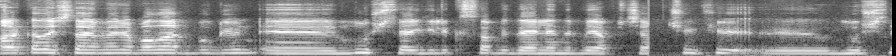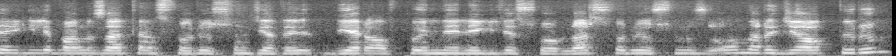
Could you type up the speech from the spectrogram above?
Arkadaşlar merhabalar. Bugün e, Lush ile ilgili kısa bir değerlendirme yapacağım. Çünkü e, Lush ile ilgili bana zaten soruyorsunuz ya da diğer altcoin'le ile ilgili sorular soruyorsunuz. Onlara cevaplıyorum.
